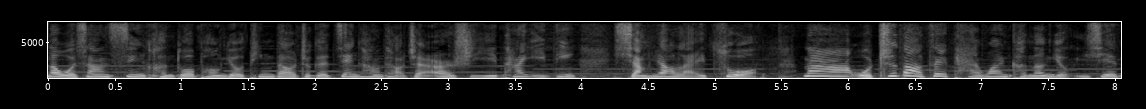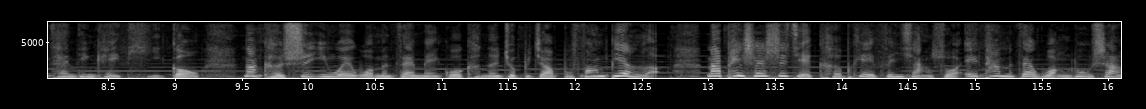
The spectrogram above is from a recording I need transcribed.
那我相信很多朋友听到这个健康挑战二十一，他一定想要来做。那我知道在台湾可能有一些餐厅可以提供，那可是因为我们在美国可能就比较不方便了。那佩珊师姐可不可以分享说，诶，他们在网络上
